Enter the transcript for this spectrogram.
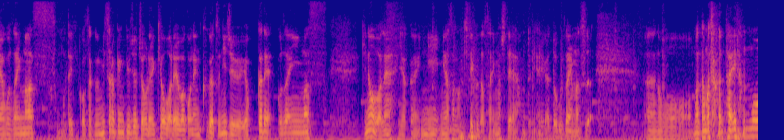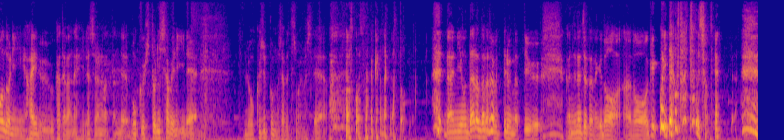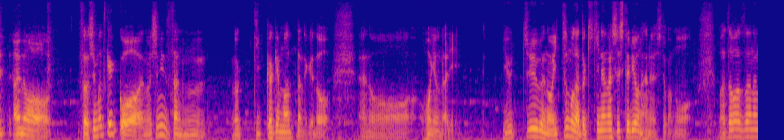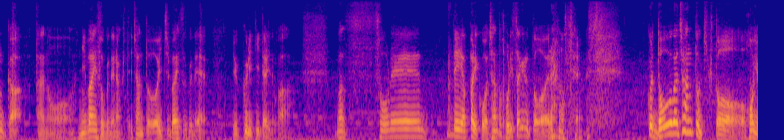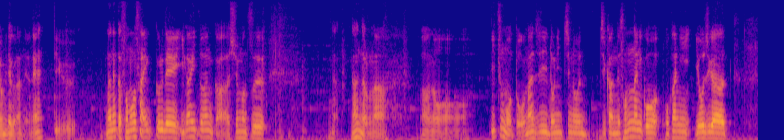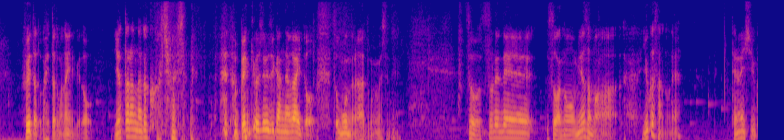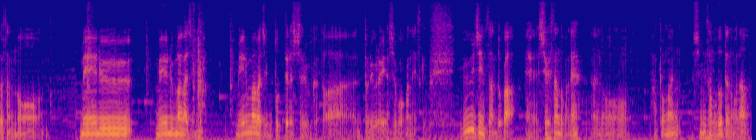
ようございます。茂木工作美空研究所朝礼今日は令和5年9月24日でございます。昨日はね夜会に皆様来てくださいまして本当にありがとうございます。あのまたまた対談モードに入る方がねいらっしゃらなかったんで僕一人喋りで60分も喋ってしまいまして なかなかと。何をダラダラ喋ってるんだっていう感じになっちゃったんだけどあの結構言いたいことあったでしょうね。あのそう週末結構あの清水さんのきっかけもあったんだけどあの本読んだり YouTube のいつもだと聞き流ししてるような話とかもわざわざなんかあの2倍速でなくてちゃんと1倍速でゆっくり聞いたりとかまあそれでやっぱりこうちゃんと掘り下げると偉いもんで。これ動画ちゃんと聞くと本読みたくなるんだよねっていう。まあなんかそのサイクルで意外となんか週末ななんだろうな。あのいつもと同じ土日の時間でそんなにこう他に用事が増えたとか減ったとかないんだけどやたら長く感じましたね。勉強してる時間長いとそう思うんだなと思いましたね。そうそれでそうあの皆様ゆかさんのね寺石ゆかさんのメールメールマガジンか。メールマガジン撮ってらっしゃる方どれぐらいいらっしゃるかわかんないですけど友人さんとか、えー、周平さんとかねあのあと何清水さんも撮ってるのかな。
